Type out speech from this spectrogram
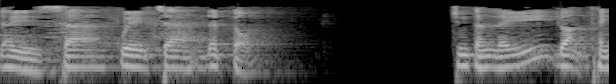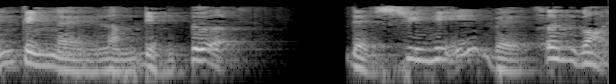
đầy xa quê cha đất tổ. Chúng ta lấy đoạn thánh kinh này làm điểm tựa để suy nghĩ về ơn gọi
